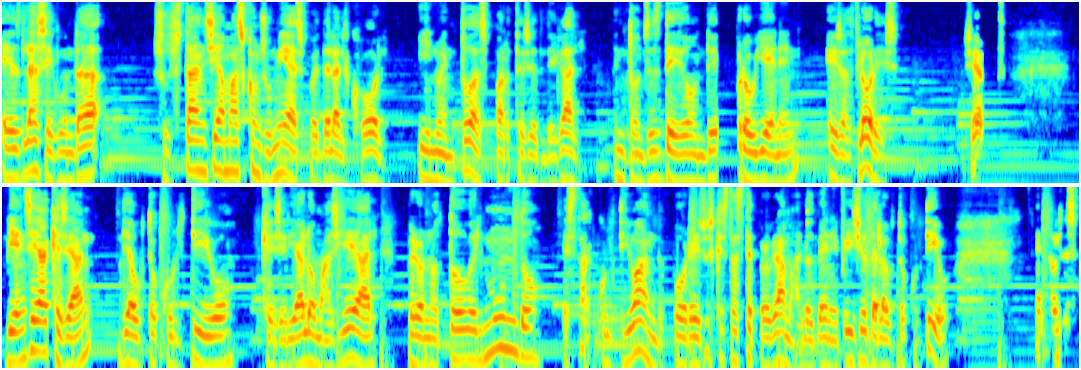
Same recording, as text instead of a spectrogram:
es la segunda sustancia más consumida después del alcohol y no en todas partes es legal. Entonces, ¿de dónde provienen esas flores? ¿Cierto? Bien sea que sean de autocultivo, que sería lo más ideal, pero no todo el mundo está cultivando. Por eso es que está este programa, los beneficios del autocultivo. Entonces,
